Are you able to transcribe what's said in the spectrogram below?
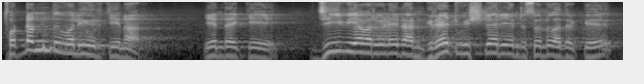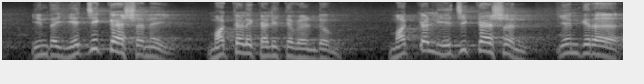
தொடர்ந்து வலியுறுத்தினார். இன்றைக்கு ஜிவி அவர்களை நான் கிரேட் விஷனரி என்று சொல்லுவதற்கு இந்த எஜுகேஷனை மக்களுக்கு அளிக்க வேண்டும். மக்கள் எஜுகேஷன் என்கிற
